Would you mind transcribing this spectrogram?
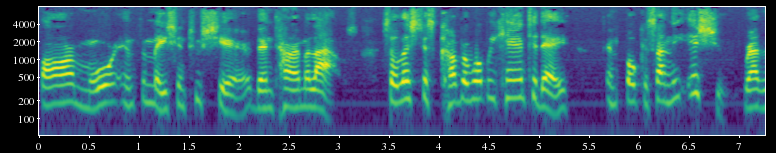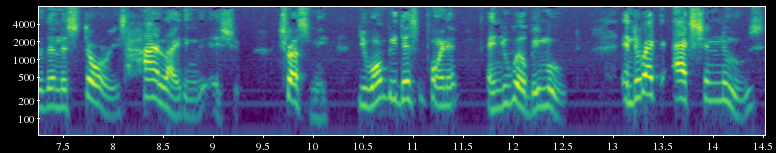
far more information to share than time allows. So let's just cover what we can today and focus on the issue rather than the stories highlighting the issue. Trust me, you won't be disappointed and you will be moved. In direct action news,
